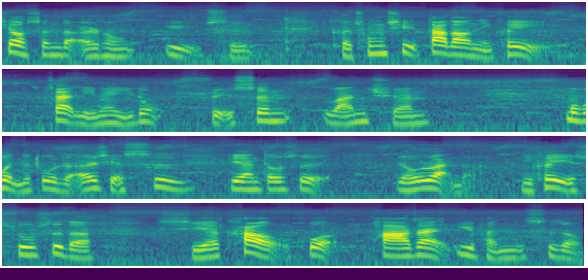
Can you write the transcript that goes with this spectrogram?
较深的儿童浴池，可充气大到你可以在里面移动，水深完全没过你的肚子，而且四边都是柔软的，你可以舒适的斜靠或趴在浴盆四周。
